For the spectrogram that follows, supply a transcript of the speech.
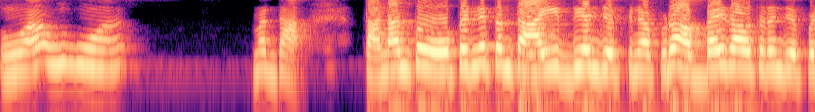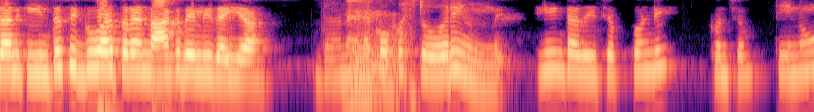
ఊహా ఊహా మరి దా తనంత ఓపెన్గా తను తాగిద్ది అని చెప్పినప్పుడు అబ్బాయి తాగుతాడని చెప్పడానికి ఇంత సిగ్గుపడతారని నాకు తెలియదు అయ్యా. దాని వెనక ఒక స్టోరీ ఉంది. ఏంటది? చెప్పండి కొంచెం. తిను.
